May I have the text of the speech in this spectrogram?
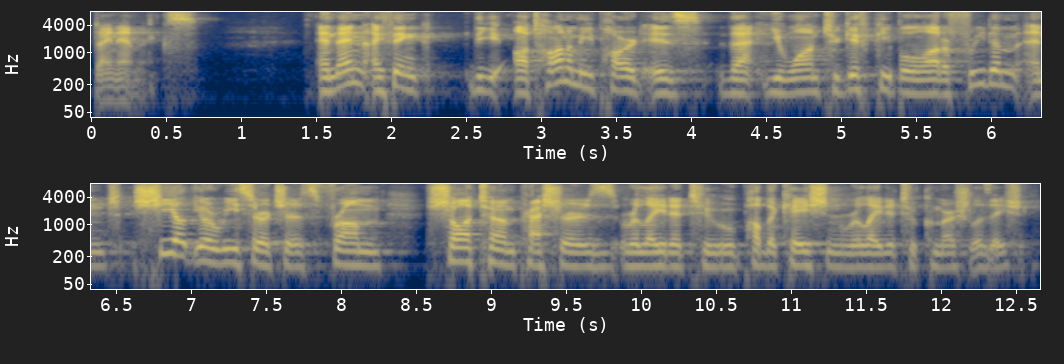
dynamics. And then I think the autonomy part is that you want to give people a lot of freedom and shield your researchers from short-term pressures related to publication, related to commercialization.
